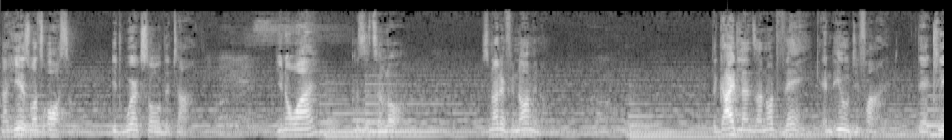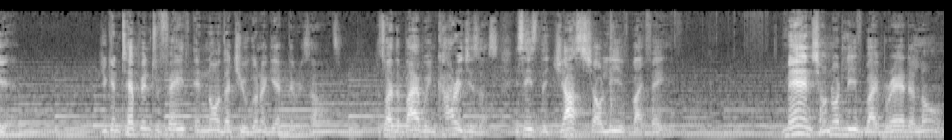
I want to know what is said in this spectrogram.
Now, here's what's awesome it works all the time. You know why? Because it's a law, it's not a phenomenon. The guidelines are not vague and ill defined, they're clear. You can tap into faith and know that you're going to get the results. That's why the Bible encourages us. It says, The just shall live by faith. Man shall not live by bread alone,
